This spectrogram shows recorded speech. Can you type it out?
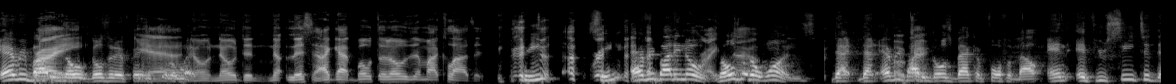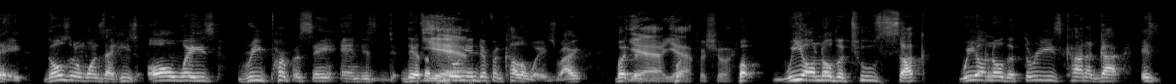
Everybody right. knows those are their favorite yeah, silhouettes. No, no, no, listen, I got both of those in my closet. see, see, everybody knows right those now. are the ones that that everybody okay. goes back and forth about. And if you see today, those are the ones that he's always repurposing, and is there's a yeah. million different colorways, right? But yeah, the, yeah, but, for sure. But we all know the twos suck. We all know the threes kind of got it's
